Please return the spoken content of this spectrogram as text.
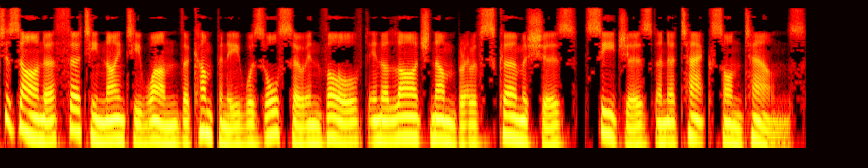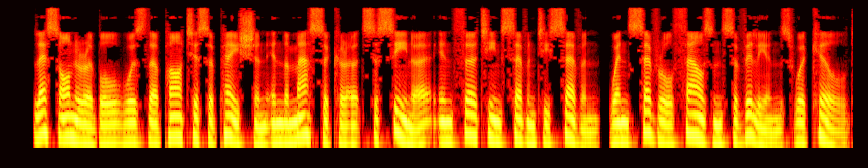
Tizzana 1391 The company was also involved in a large number of skirmishes, sieges and attacks on towns. Less honorable was their participation in the massacre at Cesena in 1377, when several thousand civilians were killed.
